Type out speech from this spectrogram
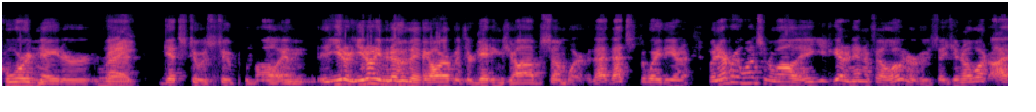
coordinator right. that gets to a Super Bowl and you don't you don't even know who they are, but they're getting jobs somewhere. That that's the way the NFL. but every once in a while you get an NFL owner who says, you know what, I,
